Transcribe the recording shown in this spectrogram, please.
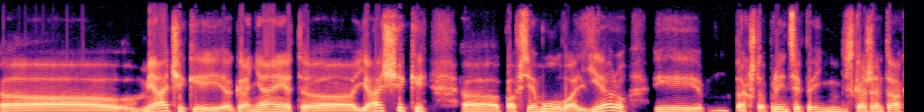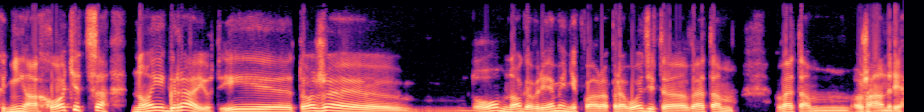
э, мячики, гоняют э, ящики э, по всему вольеру. И так что, в принципе, скажем так, не охотятся, но играют. И тоже ну, много времени проводит в этом, в этом жанре.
